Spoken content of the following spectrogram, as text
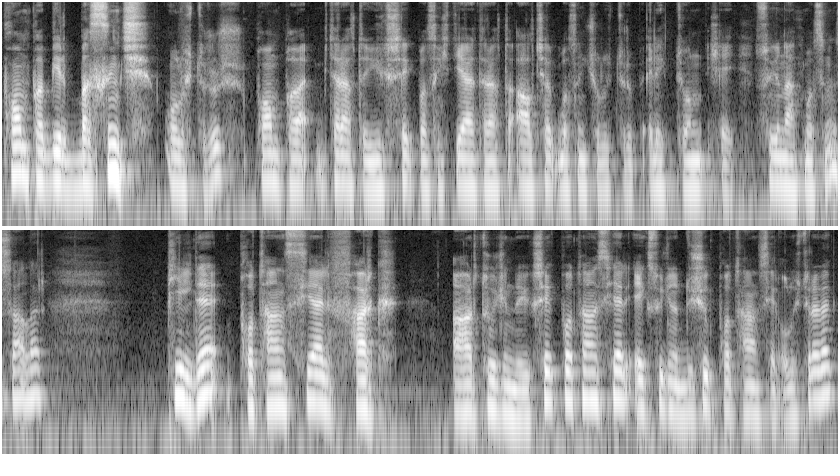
pompa bir basınç oluşturur. Pompa bir tarafta yüksek basınç, diğer tarafta alçak basınç oluşturup elektron şey suyun akmasını sağlar. Pil de potansiyel fark artı ucunda yüksek potansiyel, eksi ucunda düşük potansiyel oluşturarak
